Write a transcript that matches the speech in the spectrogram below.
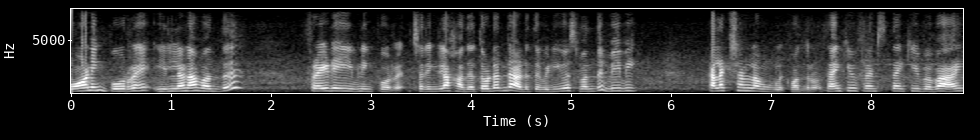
மார்னிங் போடுறேன். இல்லைனா வந்து ஃப்ரைடே ஈவினிங் போடுறேன். சரிங்களா? அதை தொடர்ந்து அடுத்த வீடியோஸ் வந்து விவி கலெக்ஷனில் உங்களுக்கு வந்துடும் தேங்க்யூ ஃப்ரெண்ட்ஸ் தேங்க்யூ பாய்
